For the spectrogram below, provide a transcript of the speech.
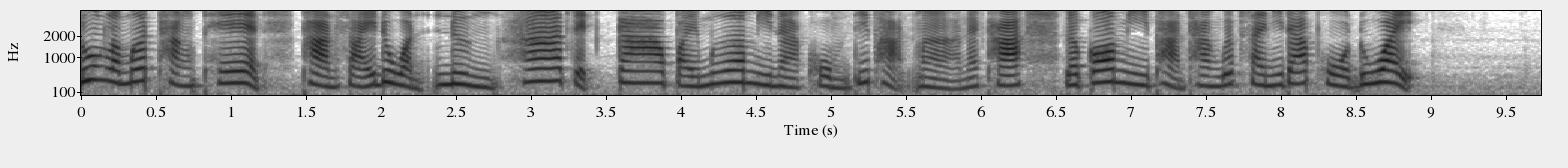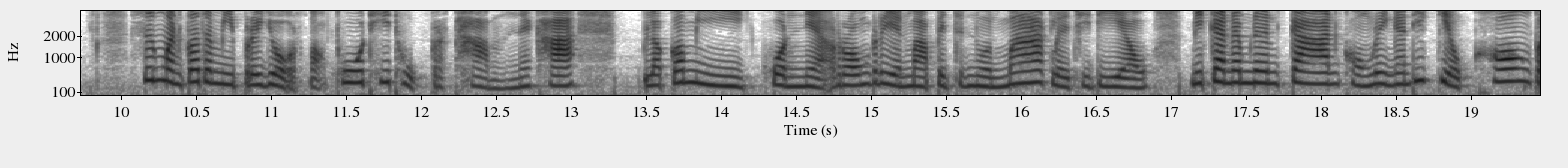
ล่วงละเมิดทางเพศ ผ่านสายด่วน 1579 ไปเมื่อมีนาคมที่ผ่านมานะคะ แล้วก็มีผ่านทางเว็บไซต์นิดาโพด้วย ซึ่งมันก็จะมีประโยชน์ต่อผู้ที่ถูกกระทำนะคะ แล้วก็มีคนเนี่ยร้องเรียนมาเป็นจำนวนมากเลยทีเดียว มีการดำเนินการของหน่วยงานที่เกี่ยวข้องไป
